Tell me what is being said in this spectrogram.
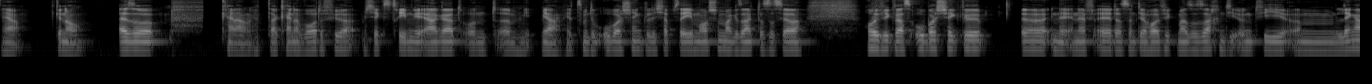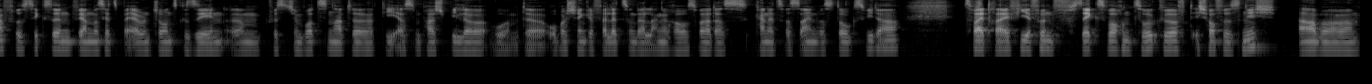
Ja, genau. Also, keine Ahnung, ich habe da keine Worte für, mich extrem geärgert und ähm, ja, jetzt mit dem Oberschenkel, ich habe es ja eben auch schon mal gesagt, das ist ja häufig was Oberschenkel äh, in der NFL. Das sind ja häufig mal so Sachen, die irgendwie ähm, längerfristig sind. Wir haben das jetzt bei Aaron Jones gesehen. Ähm, Christian Watson hatte die ersten paar Spiele, wo er mit der Oberschenkelverletzung da lange raus war. Das kann jetzt was sein, was Stokes wieder zwei, drei, vier, fünf, sechs Wochen zurückwirft. Ich hoffe es nicht, aber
